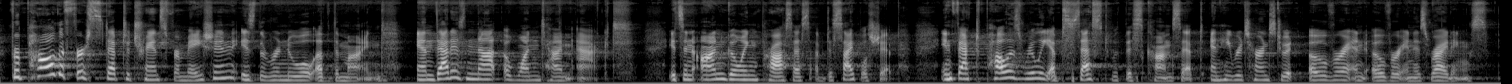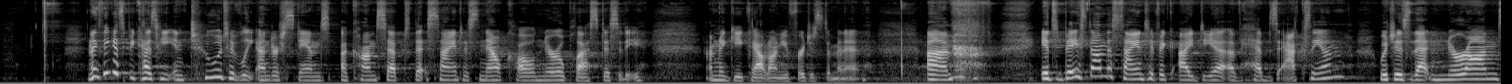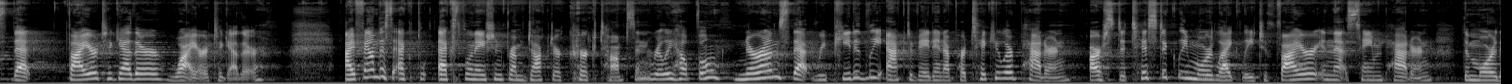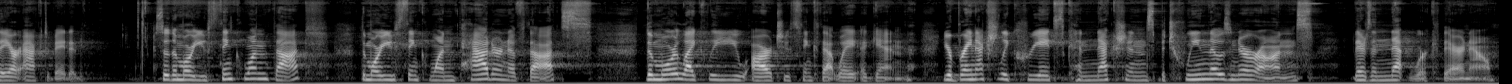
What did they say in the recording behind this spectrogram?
For Paul, the first step to transformation is the renewal of the mind, and that is not a one time act. It's an ongoing process of discipleship. In fact, Paul is really obsessed with this concept, and he returns to it over and over in his writings. And I think it's because he intuitively understands a concept that scientists now call neuroplasticity. I'm going to geek out on you for just a minute. Um, it's based on the scientific idea of Hebb's axiom, which is that neurons that fire together wire together. I found this explanation from Dr. Curt Thompson really helpful. Neurons that repeatedly activate in a particular pattern are statistically more likely to fire in that same pattern the more they are activated. So, the more you think one thought, the more you think one pattern of thoughts, the more likely you are to think that way again. Your brain actually creates connections between those neurons. There's a network there now.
